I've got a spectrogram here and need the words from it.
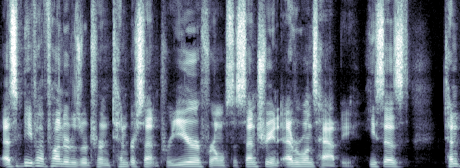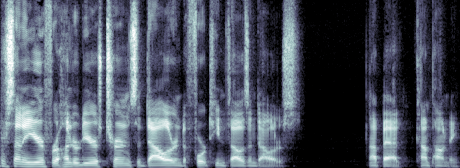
S&P 500 has returned 10% per year for almost a century and everyone's happy. He says 10% a year for 100 years turns the dollar into $14,000. Not bad, compounding.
